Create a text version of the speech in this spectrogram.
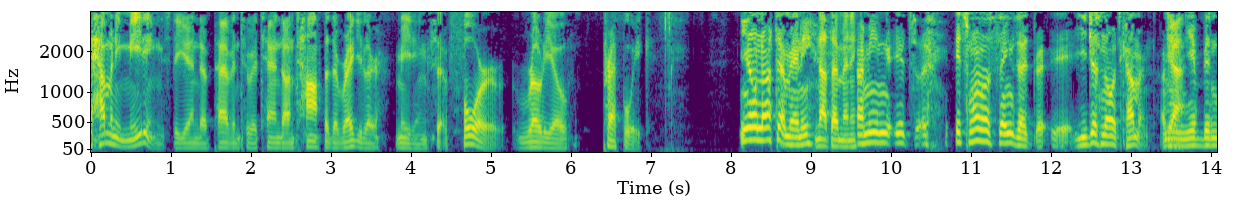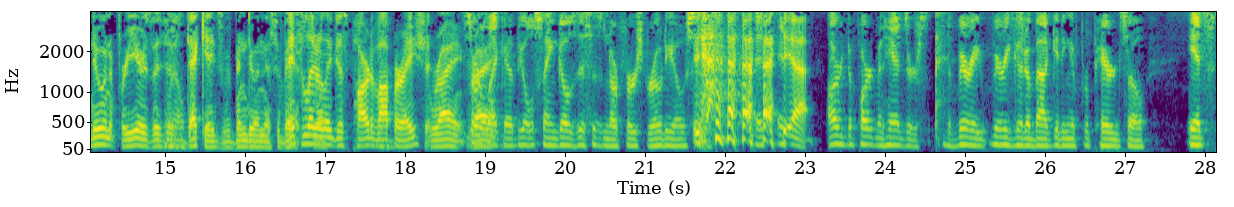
how many meetings do you end up having to attend on top of the regular meetings uh, for rodeo prep week? You know, not that many. Not that many. I mean, it's uh, it's one of those things that uh, you just know it's coming. I Yeah. mean, you've been doing it for years. This is Well- decades we've been doing this event. It's literally so- just part of operation. right, Sort right. of like uh, the old saying goes, "This isn't our first rodeo." So it, it, yeah. our department heads are very, very good about getting it prepared. So it's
